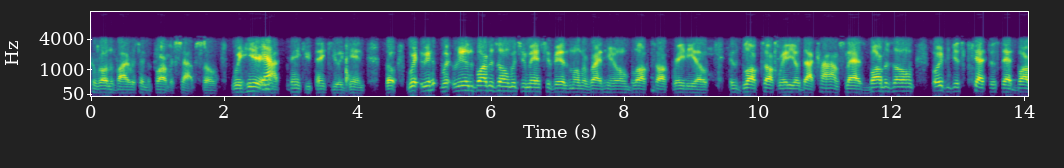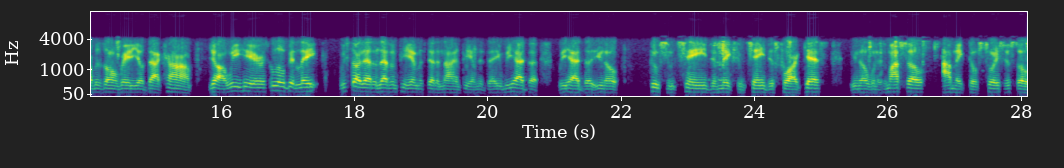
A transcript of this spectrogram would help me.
coronavirus in the barbershop. So we're here, Yeah. and I thank you, thank you again. So we're, we're, we're in the Barber Zone with your man Chavez Moment right here on Blog Talk Radio. It's blogtalkradio.com slash barberzone, or you can just catch us at barberzoneradio.com. Y'all, we here. It's a little bit late. We started at 11 p.m. instead of 9 p.m. today. We had to, we had to, you know, do some change and make some changes for our guests. You know, when it's my show, I make those choices. So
